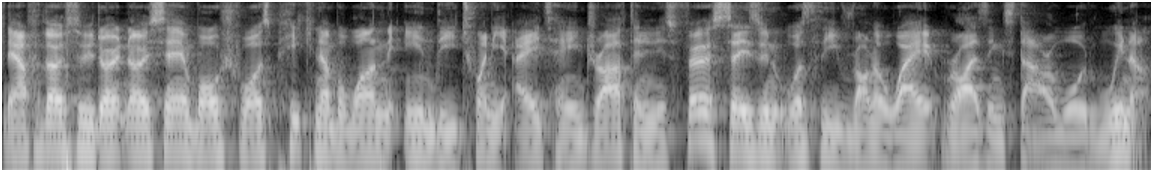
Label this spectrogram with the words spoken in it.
Now, for those who don't know, Sam Walsh was pick number one in the 2018 draft, and in his first season was the Runaway Rising Star Award winner.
